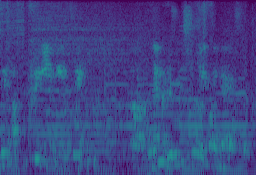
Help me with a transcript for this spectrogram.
They are pretty amazing. Uh, let me introduce you guys.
